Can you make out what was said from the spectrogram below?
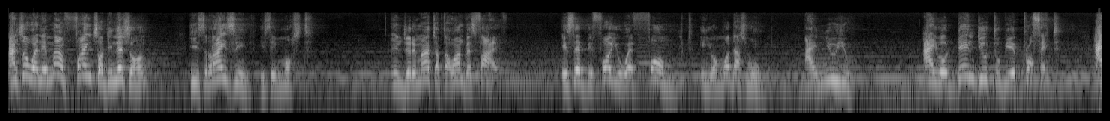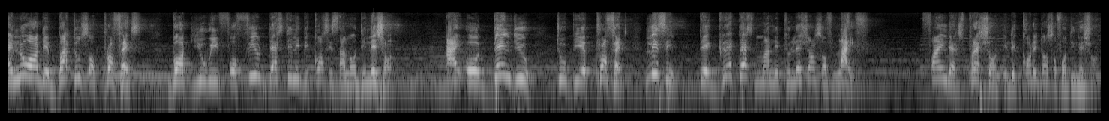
And so when a man finds ordination, his rising is a must. In Jeremiah chapter 1, verse 5, it said, Before you were formed in your mother's womb, I knew you. I ordained you to be a prophet. I know all the battles of prophets, but you will fulfill destiny because it's an ordination. I ordained you to be a prophet. Listen, the greatest manipulations of life find expression in the corridors of ordination.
